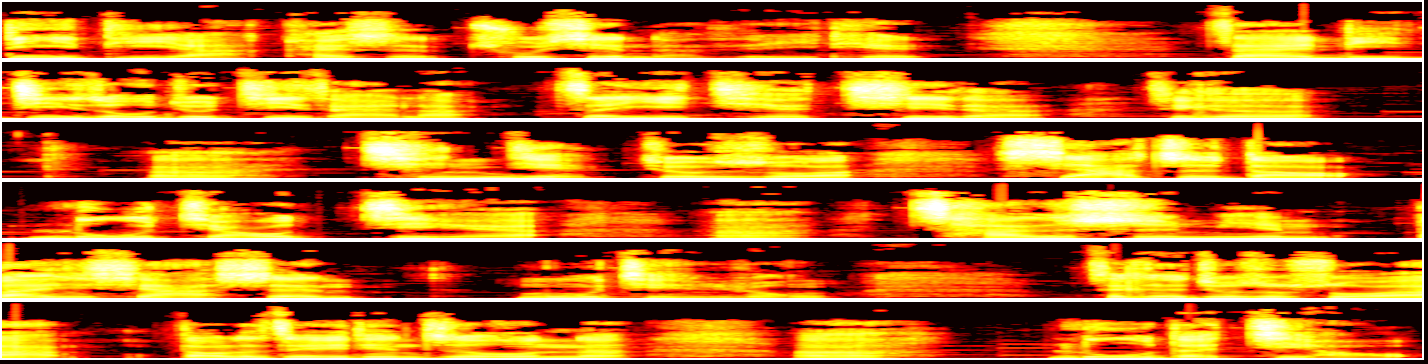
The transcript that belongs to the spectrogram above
地底啊开始出现的这一天。在《礼记》中就记载了这一节气的这个啊情景，就是说夏至到鹿角解。啊，长始眠，半夏生，木槿荣。这个就是说啊，到了这一天之后呢，啊，鹿的角，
